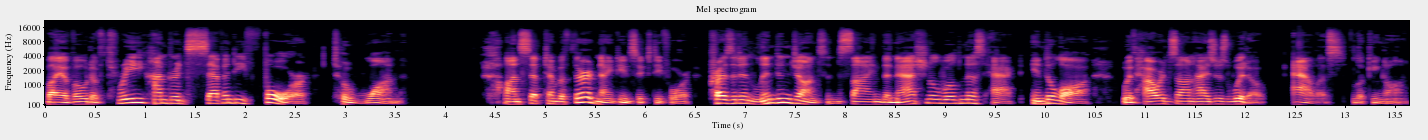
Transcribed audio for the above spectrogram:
by a vote of 374 to 1. On September 3, 1964, President Lyndon Johnson signed the National Wilderness Act into law with Howard Zahniser's widow, Alice, looking on.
